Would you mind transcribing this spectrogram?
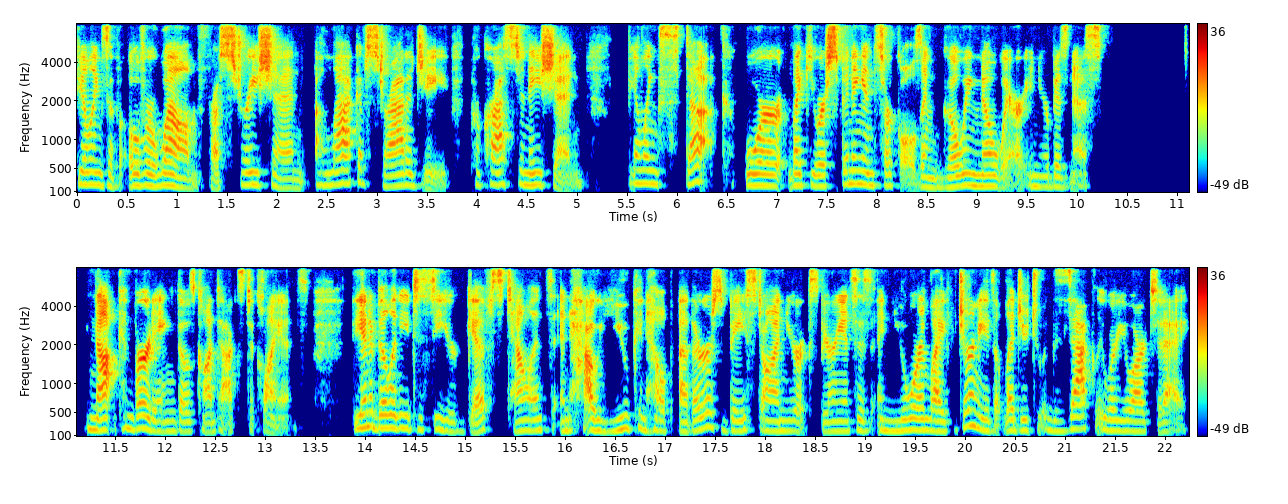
feelings of overwhelm, frustration, a lack of strategy, procrastination, feeling stuck or like you are spinning in circles and going nowhere in your business, not converting those contacts to clients. The inability to see your gifts, talents, and how you can help others based on your experiences and your life journey that led you to exactly where you are today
